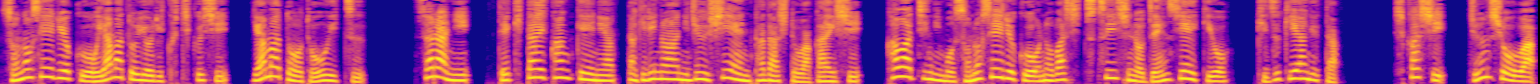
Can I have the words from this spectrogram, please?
その勢力を大和より駆逐し、大和を統一。さらに、敵対関係にあった義理の兄重支援正と和解し、河内にもその勢力を伸ばし筒井氏の全盛期を築き上げた。しかし、淳章は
